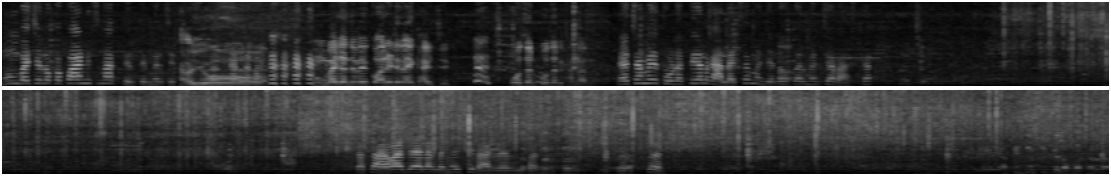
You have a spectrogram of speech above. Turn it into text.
मुंबईचे लोक पाणीच मागतील ते मिरचीचे अयो खायला. मुंबईच्या तुम्ही क्वालिटी नाही खायची. पोचट पोचट खाणार. त्याच्यामध्ये थोडं तेल घालायचं म्हणजे लवकर मिरच्या भाजतात. अच्छा. तसा आवाज यायला लागला मिरची भागल्या सर सर खरडा?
